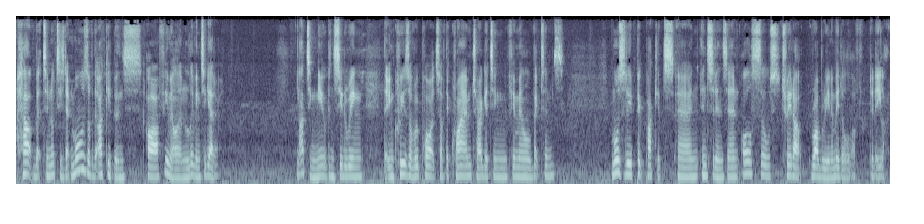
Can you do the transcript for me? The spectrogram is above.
help but to notice that most of the occupants are female and living together. Nothing new considering the increase of reports of the crime targeting female victims. Mostly pickpockets and incidents, and also straight out robbery in the middle of the daylight.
